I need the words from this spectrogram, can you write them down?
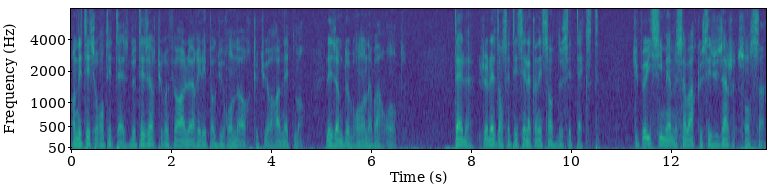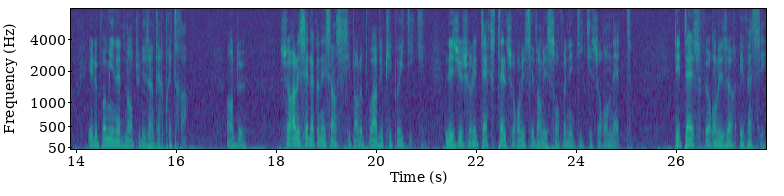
En été seront tes thèses. De tes heures tu referas l'heure et l'époque du rond nord que tu auras nettement. Les hommes devront en avoir honte. Tel, je laisse dans cet essai la connaissance de ces textes. Tu peux ici même savoir que ces usages sont saints, et le premier nettement tu les interpréteras. En deux, sera laissé de la connaissance ici par le pouvoir des pieds poétiques. Les yeux sur les textes, tels seront laissés dans les sons phonétiques qui seront nets. Tes thèses feront les heures effacées.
